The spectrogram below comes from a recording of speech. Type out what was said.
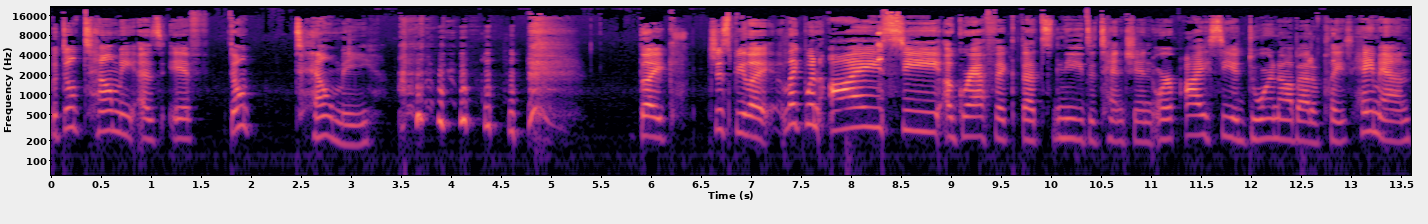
but don't tell me as if don't tell me like just be like like when i see a graphic that needs attention or if i see a doorknob out of place hey man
